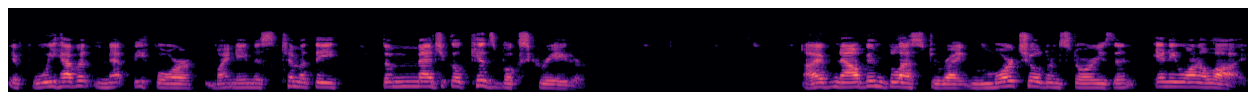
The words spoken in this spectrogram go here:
If we haven't met before, my name is Timothy, the Magical Kids Books creator. I've now been blessed to write more children's stories than anyone alive,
